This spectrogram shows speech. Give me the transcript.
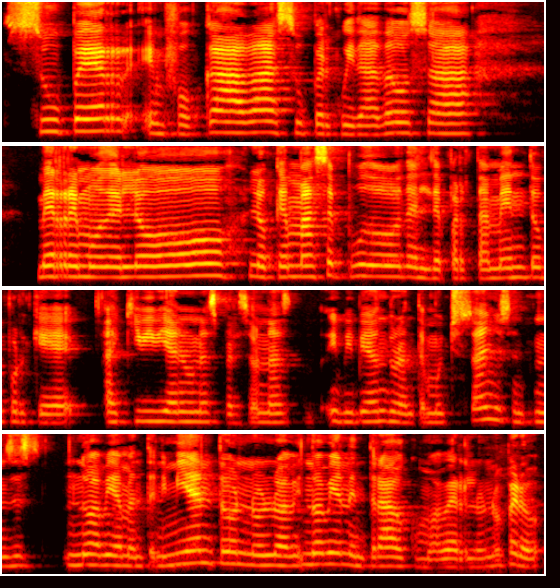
súper enfocada, súper cuidadosa, me remodeló lo que más se pudo del departamento porque aquí vivían unas personas y vivían durante muchos años, entonces no había mantenimiento, no, lo no habían entrado como a verlo, ¿no? Pero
